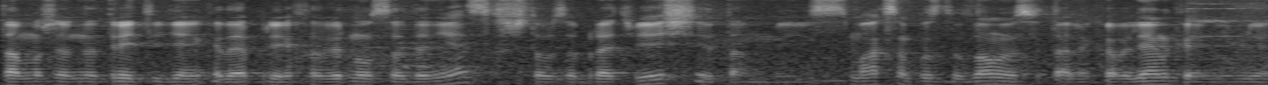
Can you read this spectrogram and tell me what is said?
Там уже на третий день, когда я приехал, вернулся в Донецк, чтобы забрать вещи, там и с Максом Пустозоновым, с Виталием Коваленко, они мне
